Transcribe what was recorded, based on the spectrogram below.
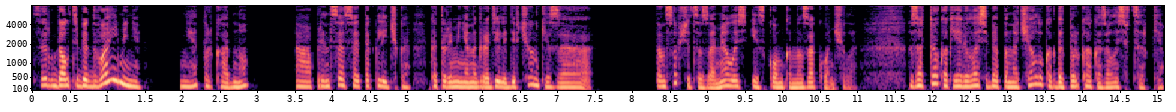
«Цирк дал тебе два имени?» «Нет, только одно. А принцесса — это кличка, которой меня наградили девчонки за...» Танцовщица замялась и скомканно закончила. «За то, как я вела себя поначалу, когда только оказалась в цирке».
